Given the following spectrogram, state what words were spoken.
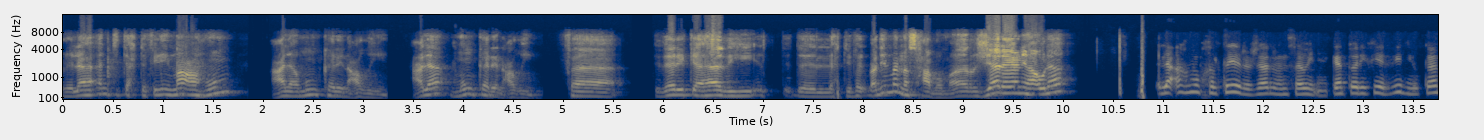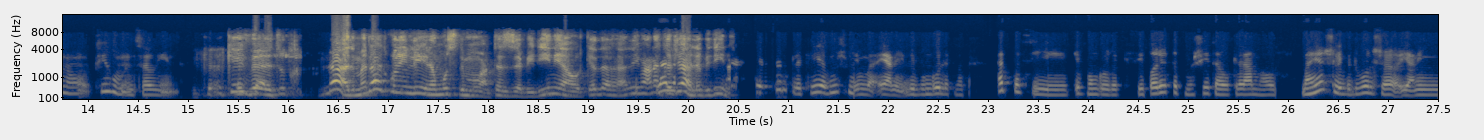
ولله أنت تحتفلين معهم على منكر عظيم على منكر عظيم. فلذلك هذه الاحتفال. بعدين من أصحابهم؟ رجالة يعني هؤلاء؟ لا هم مخلطين رجال ونسوين يعني كانت توري فيها الفيديو كانوا فيهم نسوين كيف تدخل؟ لا ما لا تقولين لي أنا مسلم معتزه بديني أو كذا. هذه معناتها جاهله بديني. قلت لك هي مش يعني اللي بنقول لك مثلًا حتى في كيف بنقول لك في طريقة مشيتها وكلامها ما هياش اللي بتقول ش يعني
